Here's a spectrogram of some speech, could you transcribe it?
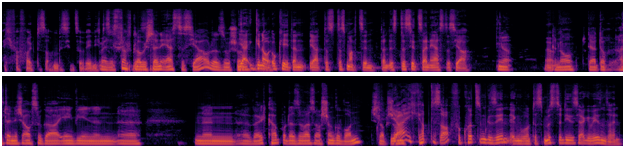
ich verfolge das auch ein bisschen zu wenig. Weil das das ist doch, glaube ich, sein erstes Jahr oder so schon. Ja, genau, okay, dann, ja, das, das macht Sinn. Dann ist das jetzt sein erstes Jahr. Ja, Ja, genau. Der hat doch, hat er nicht auch sogar irgendwie einen, äh, einen äh, Weltcup oder sowas auch schon gewonnen? Ich glaube schon. Ja, ich habe das auch vor kurzem gesehen irgendwo und das müsste dieses Jahr gewesen sein.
